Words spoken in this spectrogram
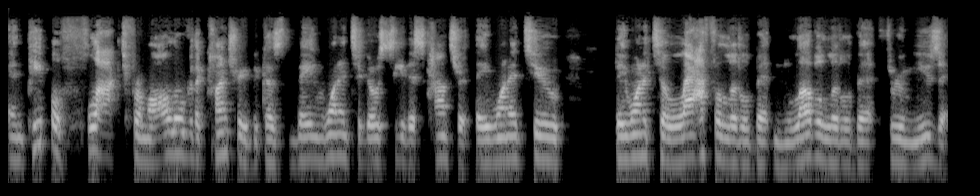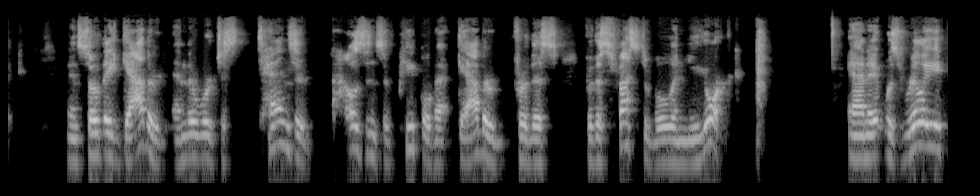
and people flocked from all over the country because they wanted to go see this concert. They wanted to they wanted to laugh a little bit and love a little bit through music. And so they gathered, and there were just tens of thousands of people that gathered for this for this festival in New York. And it was really,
